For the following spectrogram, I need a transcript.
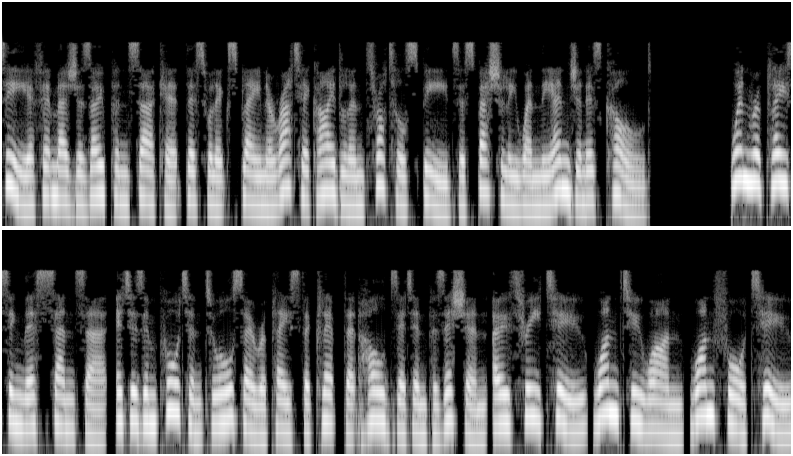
C. If it measures open circuit this will explain erratic idle and throttle speeds especially when the engine is cold. When replacing this sensor, it is important to also replace the clip that holds it in position 032 121 142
